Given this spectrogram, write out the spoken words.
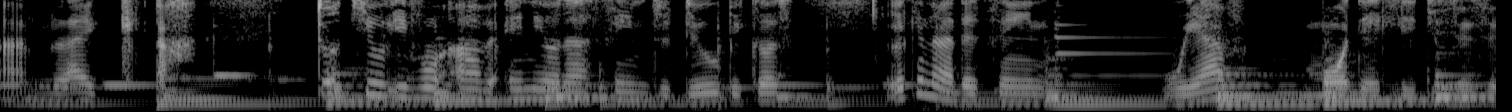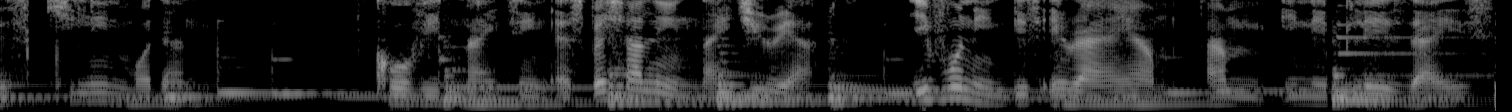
I'm like, ugh, don't you even have any other thing to do? Because looking at the thing, we have more deadly diseases killing more than COVID 19, especially in Nigeria. Even in this area I am, I'm in a place that is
